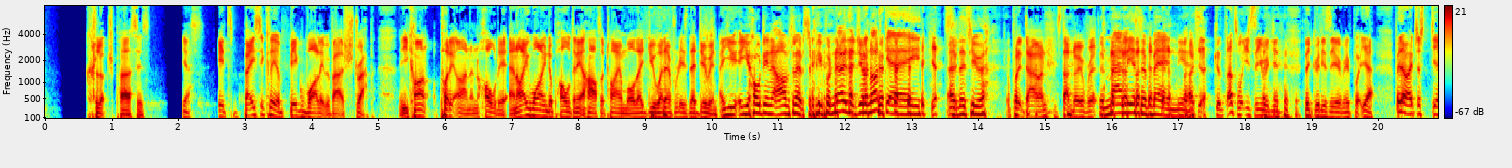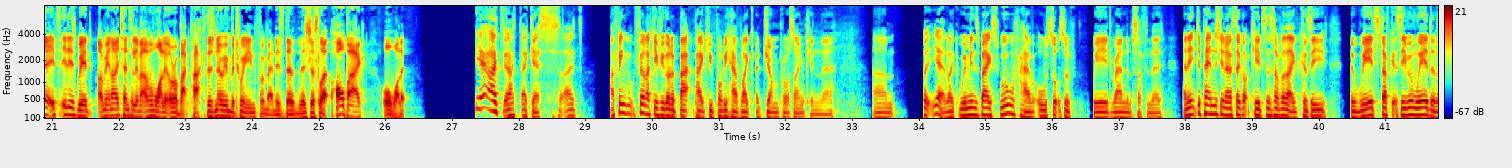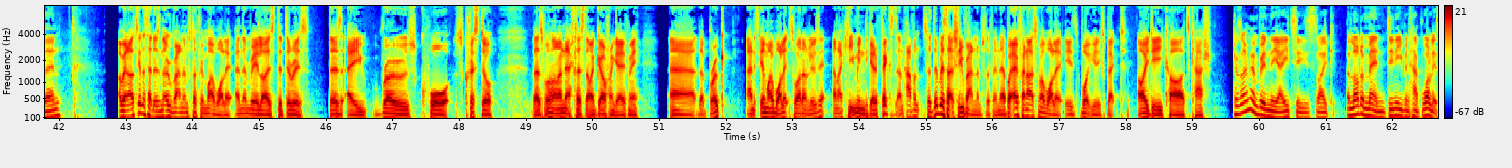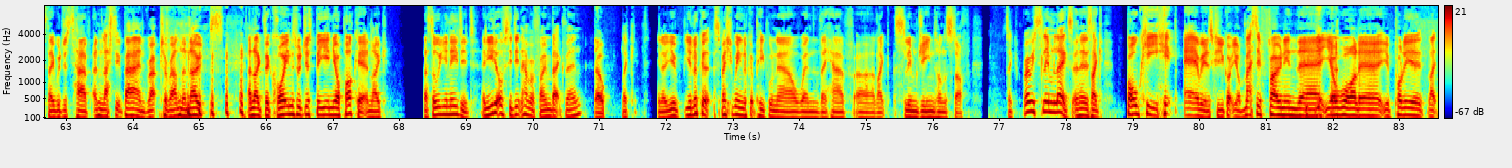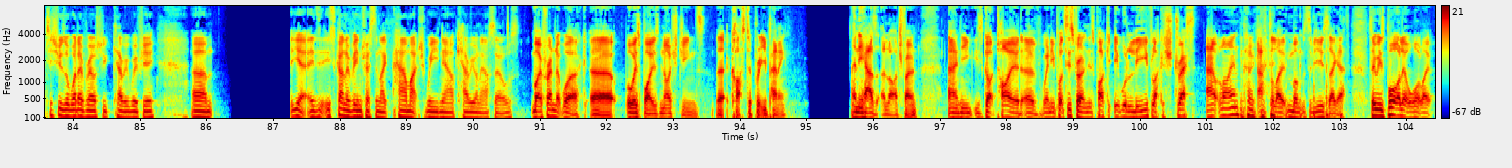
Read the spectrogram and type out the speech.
Clutch purses. Yes. It's basically a big wallet without a strap. You can't put it on and hold it. And I wind up holding it half the time while they do whatever it is they're doing. Are you are you holding it at arm's length so people know that you're not gay Yes. and that you I put it down, stand over it. the manliest of men? Oh, yes. yeah, because that's what you see when you think when you see me. But yeah, but no, I just yeah, it's, it is weird. I mean, I tend to live out of a wallet or a backpack. There's no in between for men. Is there? There's just like whole bag or wallet. Yeah, I, I, I guess I I think feel like if you've got a backpack, you probably have like a jumper or something in there. Um, but yeah, like women's bags will have all sorts of weird, random stuff in there, and it depends, you know, if they've got kids and stuff like that, because the the weird stuff gets even weirder then. I mean, I was going to say there's no random stuff in my wallet, and then realised that there is. There's a rose quartz crystal that's on a necklace that my girlfriend gave me uh, that broke, and it's in my wallet, so I don't lose it. And I keep meaning to get it fixed and haven't. So there is actually random stuff in there, but everything else in my wallet is what you'd expect: ID, cards, cash. Because I remember in the eighties, like a lot of men didn't even have wallets; they would just have an elastic band wrapped around the notes, and like the coins would just be in your pocket, and like that's all you needed. And you obviously didn't have a phone back then. No, like you know you you look at especially when you look at people now when they have uh, like slim jeans on and stuff it's like very slim legs and then it's like bulky hip areas because you've got your massive phone in there your wallet your probably uh, like tissues or whatever else you carry with you um yeah, it, it's kind of interesting, like how much we now carry on ourselves. my friend at work uh, always buys nice jeans that cost a pretty penny. And he has a large phone. And he, he's got tired of when he puts his phone in his pocket, it will leave like a stress outline after like months of use, I guess. So he's bought a little like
